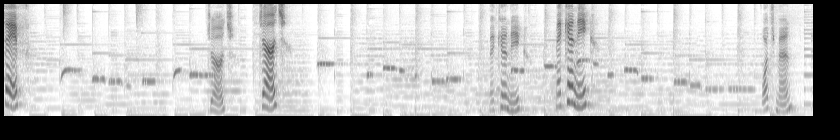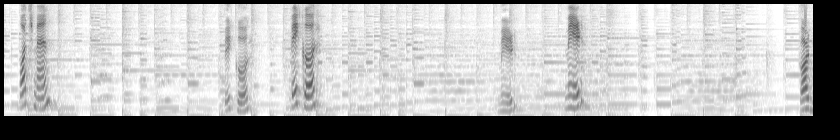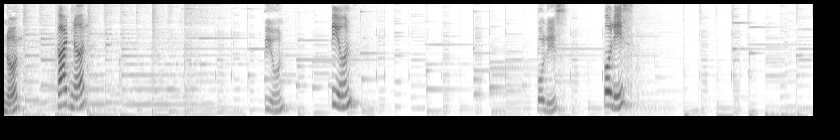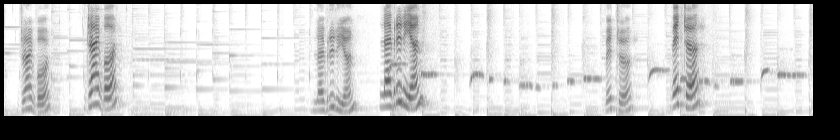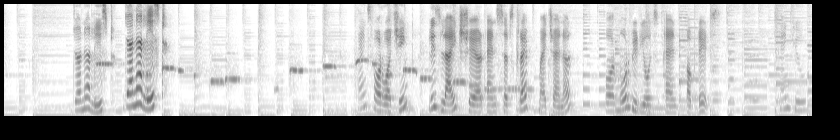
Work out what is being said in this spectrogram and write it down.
chef, judge, judge, mechanic, mechanic, watchman, watchman, baker, baker, maid maid gardener gardener peon peon police police driver driver librarian librarian, waiter, waiter, journalist. journalist. Thanks for watching. Please like, share and subscribe my channel for more videos and updates. Thank you.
